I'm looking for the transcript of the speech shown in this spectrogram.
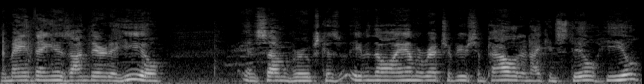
the main thing is I'm there to heal in some groups because even though I am a retribution paladin, I can still heal,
